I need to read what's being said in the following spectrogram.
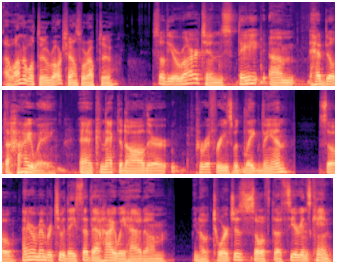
I wonder what the Urartians were up to. So the Urartians, they um, had built a highway and connected all their peripheries with Lake Van. So I remember too, they said that highway had, um, you know, torches. So if the Assyrians came,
